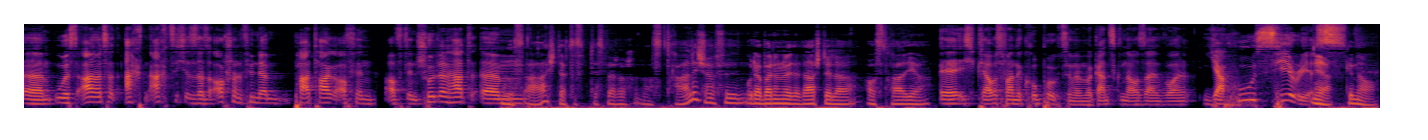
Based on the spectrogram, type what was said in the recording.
Ähm, USA 1988, das ist also auch schon ein Film, der ein paar Tage auf den, auf den Schultern hat. Ähm, USA? Ich dachte, das, das wäre doch ein australischer Film. Oder war nur der Darsteller Australier? Äh, ich glaube, es war eine Co-Produktion, wenn wir ganz genau sein wollen. Yahoo Serious. Ja, genau.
